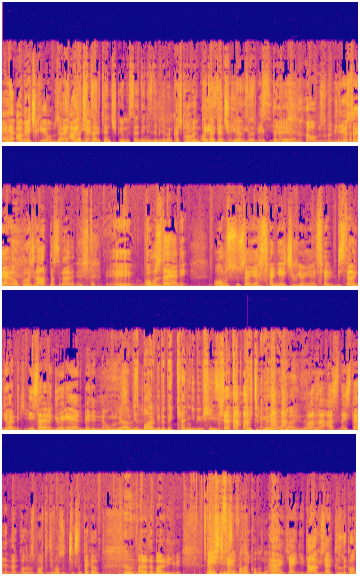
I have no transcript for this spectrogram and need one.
E, abire çıkıyor omuzu. Ya Ve aynı kulaç yerden. atarken çıkıyor mesela. Denizde bile ben kaç kere Ama gördüm. teyzen Atarken de çıkıyor sonra yüzmesin tık takıyor yani. Omzunu biliyorsa yani o kulacı da atmasın abi. E İşte. Ee, omuz da yani omuzsun sen ya. Sen niye çıkıyorsun yani? Sen biz sana güvendik. İnsan öyle güveniyor yani bedenine omurgasına. Ya biz Barbie bebek Ken gibi bir şeyiz işte. Diye çıkıyor yani. Harbiden de. Valla aslında isterdim ben kolumuz portatif olsun çıksın takalım. Arada Barbie gibi. Değişeceksin Sen- falan kolunu. Ha Ken gibi daha güzel kıllık ol.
